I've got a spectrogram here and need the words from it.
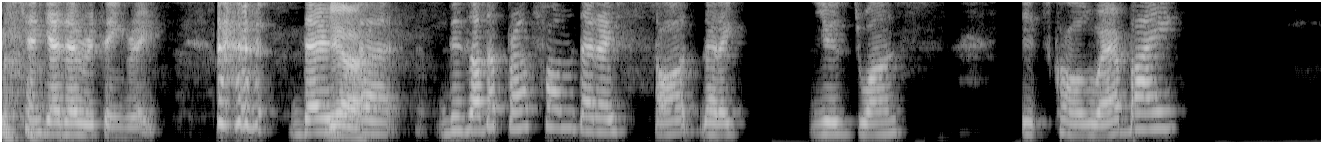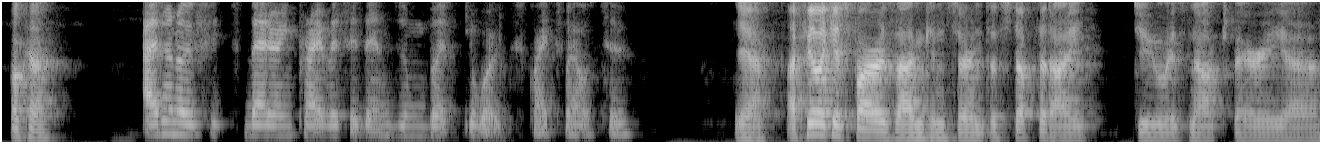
we can get everything right? There's yeah. uh, this other platform that i saw that i used once it's called whereby. Okay I don't know if it's better in privacy than Zoom, but it works quite well too. Yeah, I feel like as far as I'm concerned, the stuff that I do is not very uh,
